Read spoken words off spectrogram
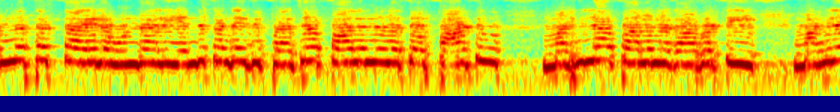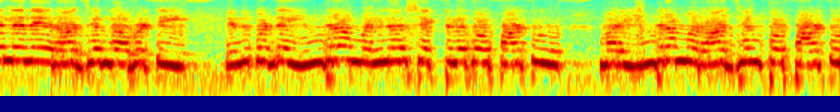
ఉన్నత స్థాయిలో ఉండాలి ఎందుకంటే ఇది ప్రజా పాలనలతో పాటు మహిళా పాలన కాబట్టి మహిళలనే రాజ్యం కాబట్టి ఎందుకంటే ఇంద్ర మహిళా శక్తులతో పాటు మరి ఇంద్రమ్మ రాజ్యంతో పాటు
